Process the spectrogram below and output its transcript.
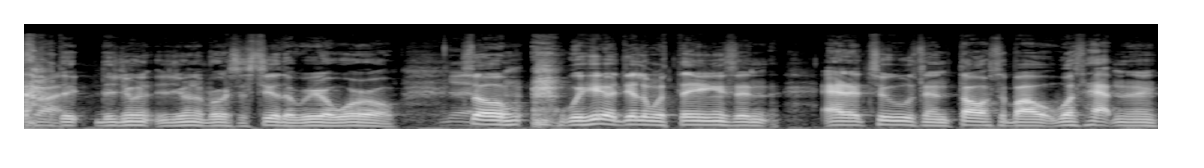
right. the, the, the, universe is still the real world. Yeah. So we're here dealing with things and attitudes and thoughts about what's happening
